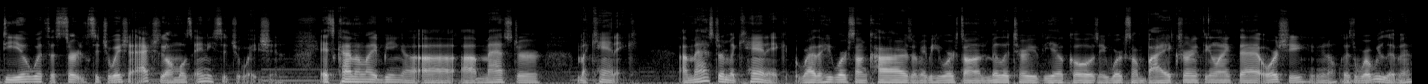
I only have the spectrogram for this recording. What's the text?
deal with a certain situation actually almost any situation it's kind of like being a, a, a master mechanic. a master mechanic, whether he works on cars or maybe he works on military vehicles, he works on bikes or anything like that, or she, you know, because world we live in,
